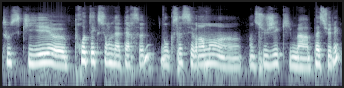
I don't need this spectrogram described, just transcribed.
tout ce qui est euh, protection de la personne. Donc ça, c'est vraiment un, sujet qui m'a passionnée.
